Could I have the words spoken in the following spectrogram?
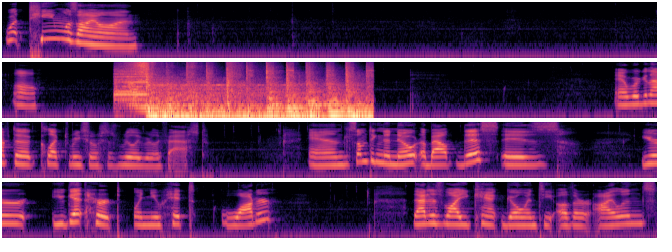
What team was I on? Oh. And we're going to have to collect resources really, really fast. And something to note about this is you're, you get hurt when you hit water. That is why you can't go into other islands.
